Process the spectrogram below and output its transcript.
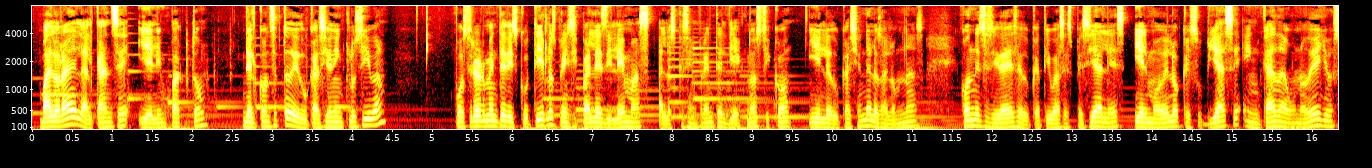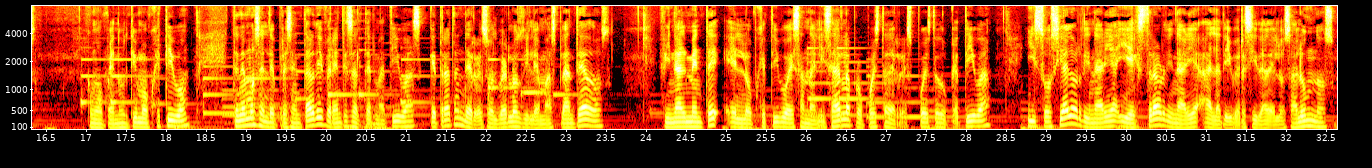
Valorar el alcance y el impacto del concepto de educación inclusiva. Posteriormente discutir los principales dilemas a los que se enfrenta el diagnóstico y la educación de los alumnos con necesidades educativas especiales y el modelo que subyace en cada uno de ellos. Como penúltimo objetivo, tenemos el de presentar diferentes alternativas que tratan de resolver los dilemas planteados. Finalmente, el objetivo es analizar la propuesta de respuesta educativa y social ordinaria y extraordinaria a la diversidad de los alumnos.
